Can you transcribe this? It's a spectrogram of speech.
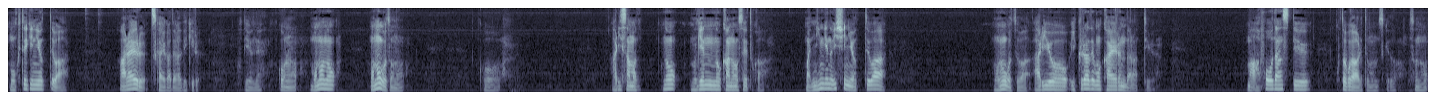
目的によってはあらゆる使い方ができるっていうねこのものの物事のこうありさまの無限の可能性とか、まあ、人間の意志によっては物事はありよういくらでも変えるんだなっていうまあアフォーダンスっていう言葉があると思うんですけどその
